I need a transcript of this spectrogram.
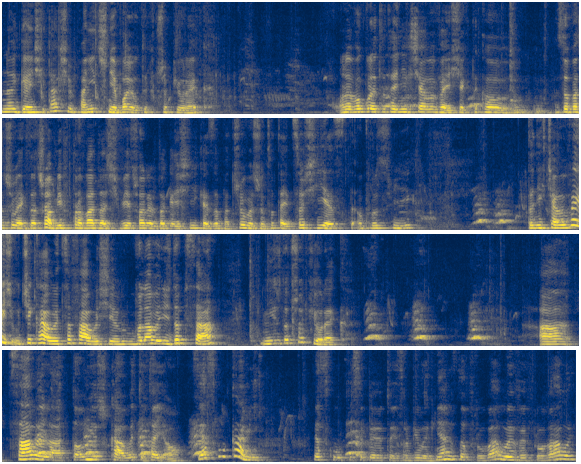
No i gęsi tak się panicznie boją tych przepiórek. One w ogóle tutaj nie chciały wejść. Jak tylko zobaczyły, jak zaczęłam je wprowadzać wieczorem do gęśnika, zobaczyły, że tutaj coś jest oprócz nich, to nie chciały wejść, uciekały, cofały się, wolały iść do psa niż do przepiórek. A całe lato mieszkały tutaj o, z jaskółkami. Jaskółki sobie tutaj zrobiły gniazdo, fruwały, wyfruwały.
